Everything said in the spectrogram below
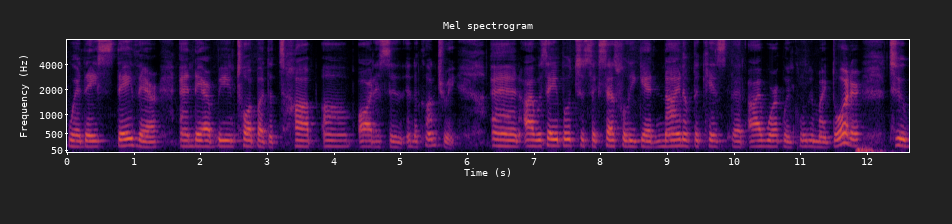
where they stay there and they are being taught by the top um, artists in, in the country. And I was able to successfully get nine of the kids that I work with, including my daughter, to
